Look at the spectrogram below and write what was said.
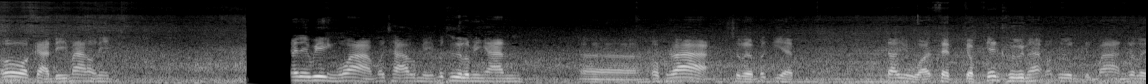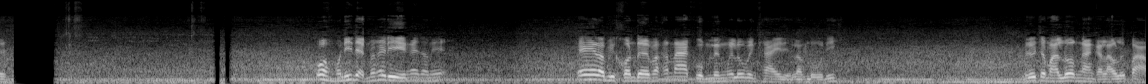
โอ้อากาศดีมากวันนี้ ไม่ได้วิ่งเพราะว่าเมื่อเช้าเรามีเมื่อคืนเรามีงานเอ่อโอเปร่าเฉลิมพระเกียรติเจ้าอยู่หัวเสร็จเกือบเที่ยงคืนนะฮะเมื่อคืนถึงบ้านก็เลยโอ้วันนี้เด็ดไม่ค่อยดีไงตรงนี้ เอ๊เรามีคนเดินมาข้างหน้ากลุ่มหนึ่งไม่รู้เป็นใครเดี๋ยวลองดูดิไม่รู้จะมาร่วมงานกับเราหรือเปล่า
